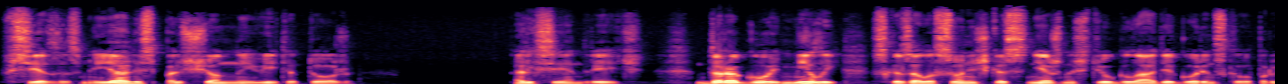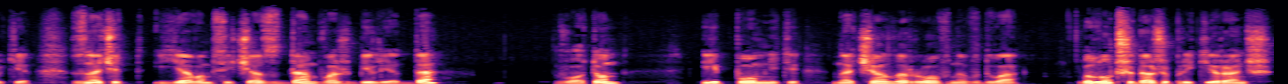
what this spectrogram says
Все засмеялись, польщенный Витя тоже. Алексей Андреевич, «Дорогой, милый», — сказала Сонечка с нежностью, гладя Горинского по руке, — «значит, я вам сейчас дам ваш билет, да?» «Вот он. И помните, начало ровно в два. Лучше даже прийти раньше,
